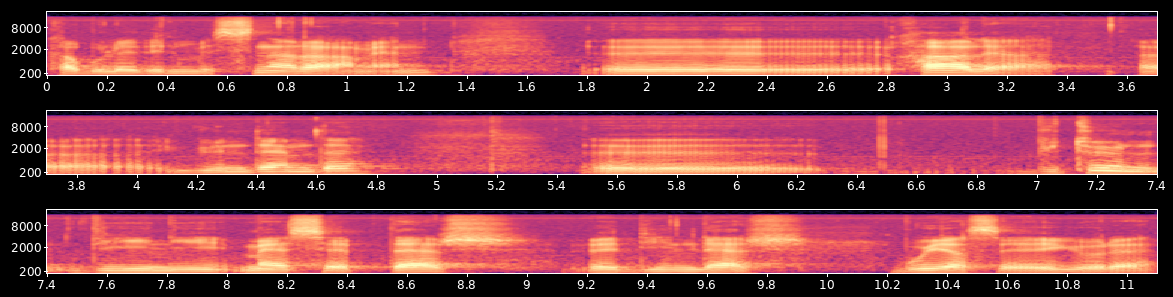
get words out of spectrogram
kabul edilmesine rağmen e, hala e, gündemde. E, bütün dini mezhepler ve dinler bu yasaya göre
